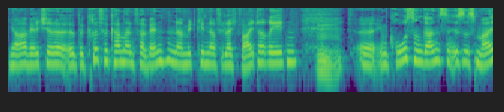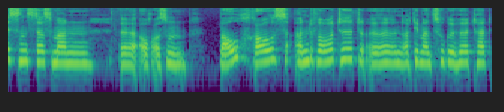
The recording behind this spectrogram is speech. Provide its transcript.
ja, welche äh, Begriffe kann man verwenden, damit Kinder vielleicht weiterreden? Mhm. Äh, Im Großen und Ganzen ist es meistens, dass man äh, auch aus dem Bauch raus antwortet, äh, nachdem man zugehört hat.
